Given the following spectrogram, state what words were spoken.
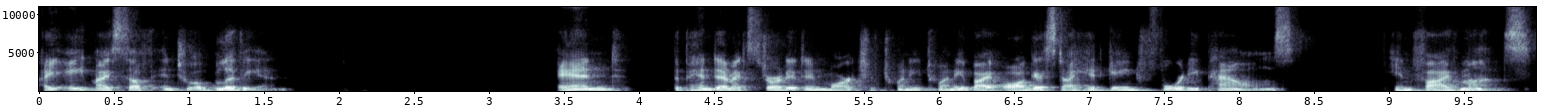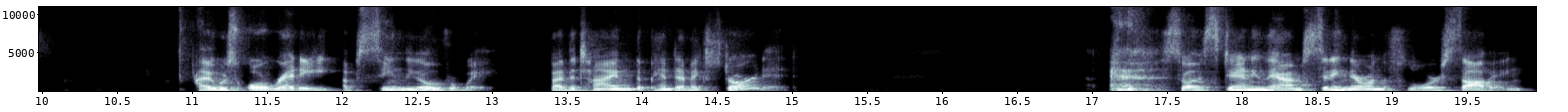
I ate myself into oblivion. And the pandemic started in March of 2020. By August, I had gained 40 pounds in five months. I was already obscenely overweight by the time the pandemic started. so I'm standing there, I'm sitting there on the floor sobbing,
